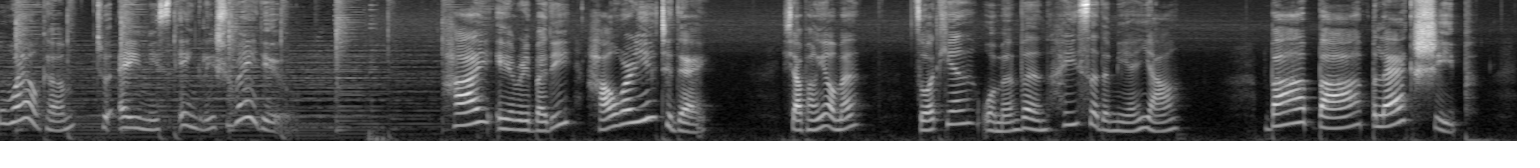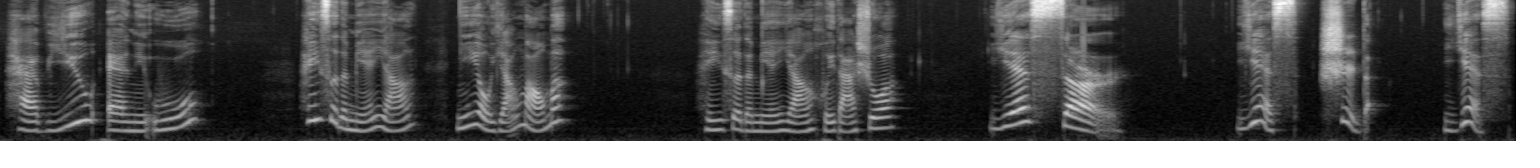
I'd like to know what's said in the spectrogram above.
Welcome to Amy's English Radio. Hi, everybody. How are you today? 小朋友们，昨天我们问黑色的绵羊，Baba Black Sheep, have you any wool? 黑色的绵羊，你有羊毛吗？黑色的绵羊回答说：“Yes, sir. Yes，是的。 ” Yes,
